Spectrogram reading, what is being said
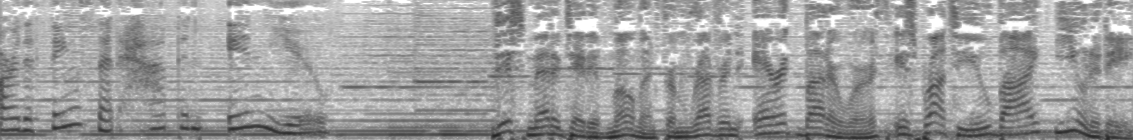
are the things that happen in you. This meditative moment from Reverend Eric Butterworth is brought to you by Unity.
